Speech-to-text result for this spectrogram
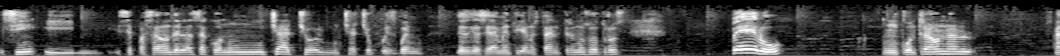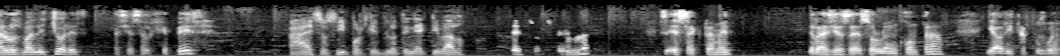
sí y, se pasaron de lanza con un muchacho el muchacho pues bueno desgraciadamente ya no está entre nosotros pero encontraron al- a los malhechores gracias al GPS Ah, eso sí, porque lo tenía activado. celular exactamente. Gracias a eso lo encontraron. Y ahorita pues bueno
